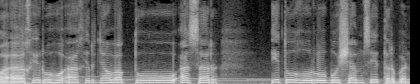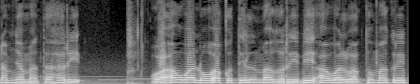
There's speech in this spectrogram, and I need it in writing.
wa akhiruhu akhirnya waktu asar. Itu ghurubu syamsi terbenamnya matahari wa awalu waqtil maghribi awal waktu maghrib.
